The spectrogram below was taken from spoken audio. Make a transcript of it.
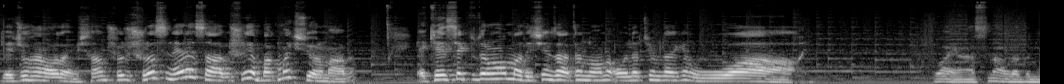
Gece ha oradaymış. Tamam şur şurası neresi abi? Şuraya bakmak istiyorum abi. E, kesecek bir durum olmadığı için zaten normal oynatıyorum derken vay. Vay anasını avradım.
